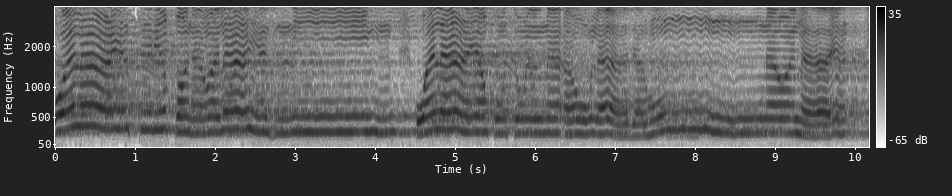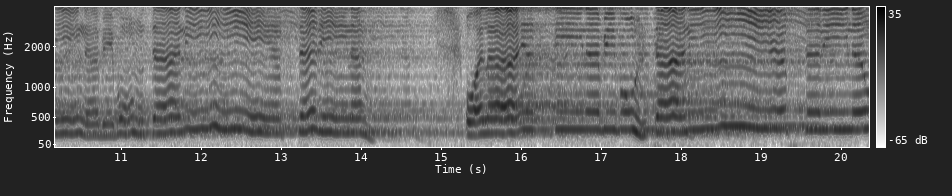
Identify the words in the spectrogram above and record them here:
ولا يسرقن ولا يزنين ولا يقتلن أولادهن يفترينه ولا يأتين ببهتان يفترينه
